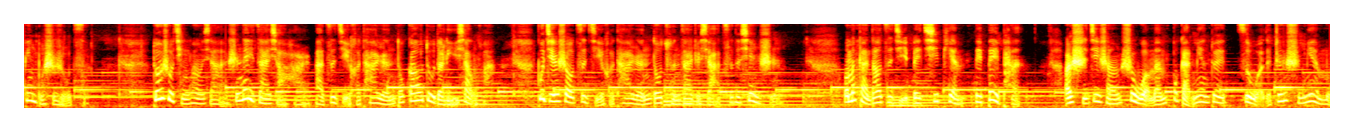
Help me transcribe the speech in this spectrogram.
并不是如此。多数情况下，是内在小孩把自己和他人都高度的理想化。不接受自己和他人都存在着瑕疵的现实，我们感到自己被欺骗、被背叛，而实际上是我们不敢面对自我的真实面目。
